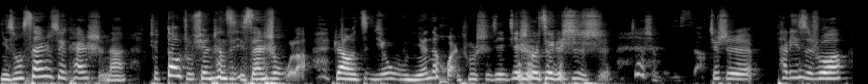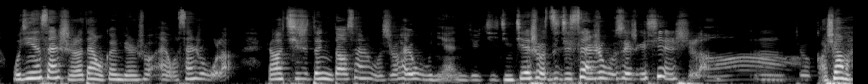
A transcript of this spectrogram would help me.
你从三十岁开始呢，就到处宣称自己三十五了，让自己有五年的缓冲时间接受这个事实。这什么意思啊？就是他的意思说，我今年三十了，但我跟别人说，哎，我三十五了。然后其实等你到三十五的时候还有五年，你就已经接受自己三十五岁这个现实了。嗯啊，，就搞笑嘛，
